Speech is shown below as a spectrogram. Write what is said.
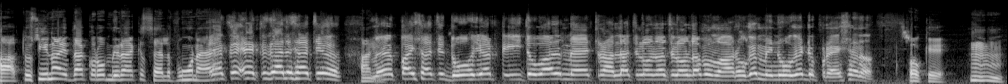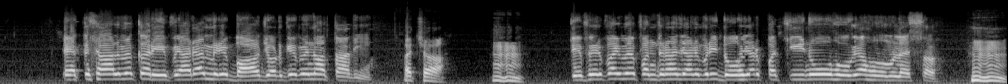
ਹਾਂ ਤੁਸੀਂ ਨਾ ਇਦਾਂ ਕਰੋ ਮੇਰਾ ਇੱਕ ਸੈੱਲ ਫੋਨ ਹੈ। ਇੱਕ ਇੱਕ ਗੱਲ ਸੱਚ। ਮੈਂ ਭਾਈ ਸੱਚ 2023 ਤੋਂ ਬਾਅਦ ਮੈਂ ਟਰਾਲਾ ਚਲਾਉਂਦਾ ਚਲਾਉਂਦਾ ਬਿਮਾਰ ਹੋ ਗਿਆ ਮੈਨੂੰ ਹੋ ਗਿਆ ਡਿਪਰੈਸ਼ਨ ਓਕੇ ਹੂੰ ਇੱਕ ਸਾਲ ਮੈਂ ਘਰੇ ਪਿਆ ਰਿਹਾ ਮੇਰੇ ਵਾਲ ਜੁੜ ਗਏ ਮੈਂ ਨਹਾਤਾ ਦੀ। ਅੱਛਾ। ਹੂੰ ਹੂੰ। ਤੇ ਫਿਰ ਭਾਈ ਮੈਂ 15 ਜਨਵਰੀ 2025 ਨੂੰ ਹੋ ਗਿਆ ਹੋਮਲੈਸ ਹੂੰ ਹੂੰ।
